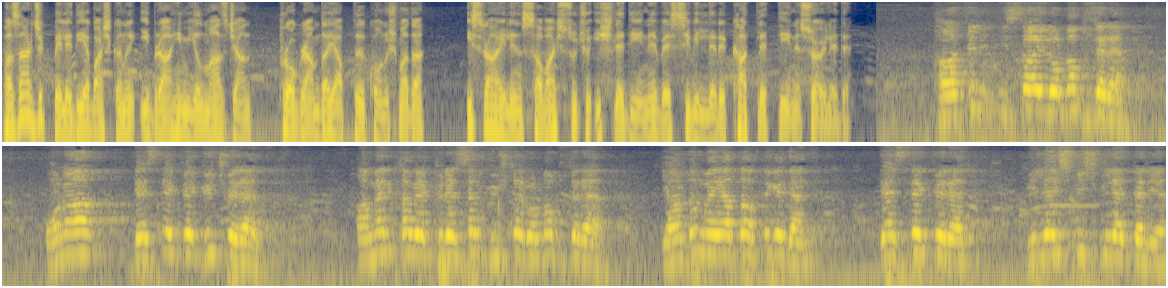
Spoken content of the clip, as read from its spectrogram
Pazarcık Belediye Başkanı İbrahim Yılmazcan programda yaptığı konuşmada İsrail'in savaş suçu işlediğini ve sivilleri katlettiğini söyledi. katil İsrail olmak üzere ona destek ve güç veren Amerika ve küresel güçler olmak üzere yardım ve yataklık eden, destek veren Birleşmiş Milletleri,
